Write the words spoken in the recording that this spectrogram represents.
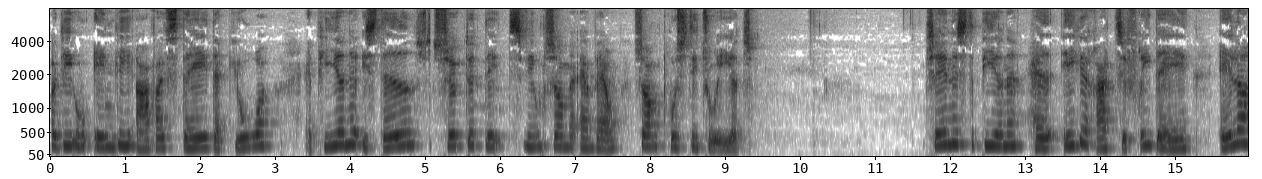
og de uendelige arbejdsdage, der gjorde, at pigerne i stedet søgte det tvivlsomme erhverv som prostitueret. Tjenestepigerne havde ikke ret til fridage eller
